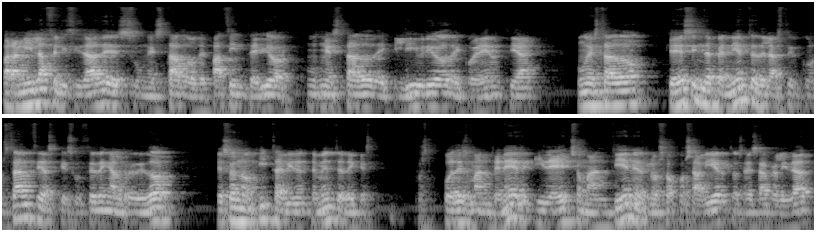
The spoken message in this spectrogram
Para mí la felicidad es un estado de paz interior, un estado de equilibrio, de coherencia, un estado que es independiente de las circunstancias que suceden alrededor. Eso no quita, evidentemente, de que pues, puedes mantener y de hecho mantienes los ojos abiertos a esa realidad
